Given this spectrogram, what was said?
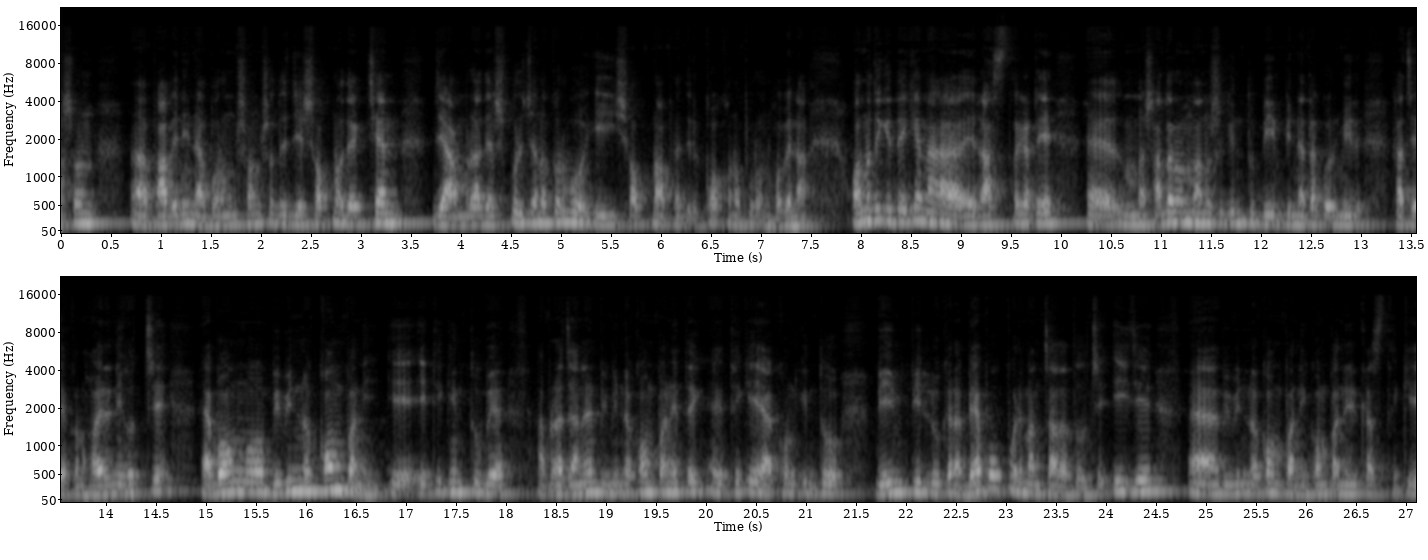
আসন পাবেনই না, বরং সংসদে যে স্বপ্ন দেখছেন যে আমরা দেশ পরিচালনা করব, এই স্বপ্ন আপনাদের কখনো পূরণ হবে না। অন্যদিকে দেখেন রাস্তাঘাটে সাধারণ মানুষও কিন্তু বিএনপি নেতাকর্মীর কাছে এখন হয়রানি হচ্ছে এবং বিভিন্ন কোম্পানি এটি কিন্তু আপনারা জানেন বিভিন্ন কোম্পানিতে থেকে এখন কিন্তু বিএনপির লোকেরা ব্যাপক পরিমাণ চাঁদা তুলছে। এই যে বিভিন্ন কোম্পানি কোম্পানির কাছ থেকে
